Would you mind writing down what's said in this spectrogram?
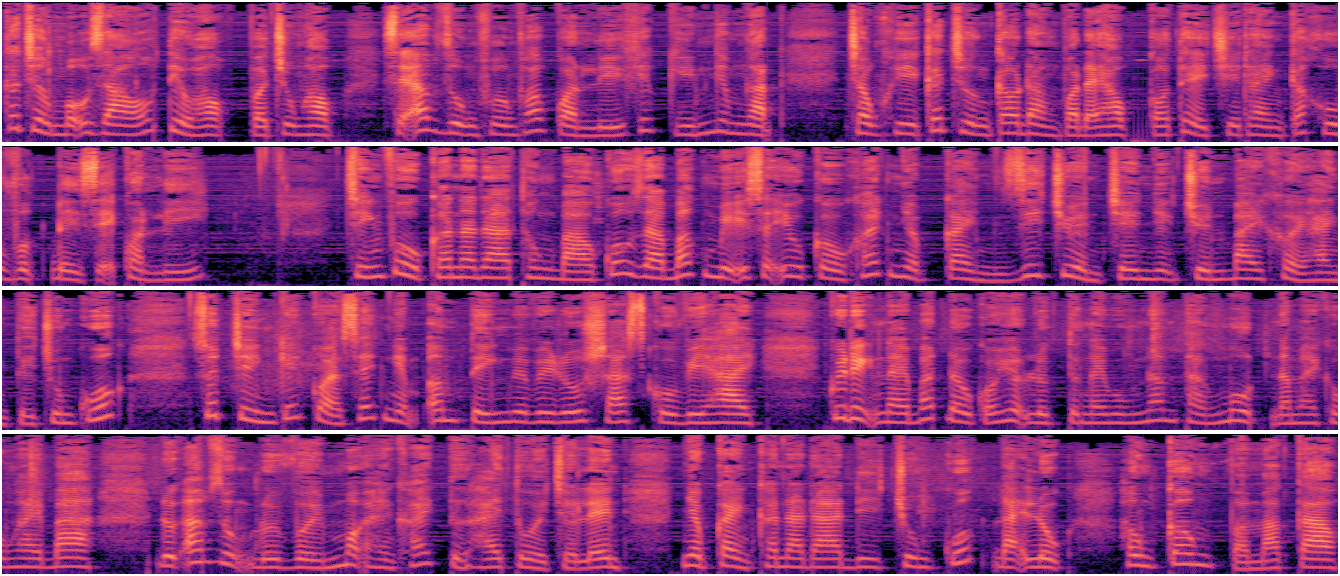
các trường mẫu giáo, tiểu học và trung học sẽ áp dụng phương pháp quản lý khép kín nghiêm ngặt, trong khi các trường cao đẳng và đại học có thể chia thành các khu vực để dễ quản lý. Chính phủ Canada thông báo quốc gia Bắc Mỹ sẽ yêu cầu khách nhập cảnh di chuyển trên những chuyến bay khởi hành từ Trung Quốc xuất trình kết quả xét nghiệm âm tính với virus SARS-CoV-2. Quy định này bắt đầu có hiệu lực từ ngày 5 tháng 1 năm 2023, được áp dụng đối với mọi hành khách từ 2 tuổi trở lên nhập cảnh Canada đi Trung Quốc, Đại lục, Hồng Kông và Macau.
